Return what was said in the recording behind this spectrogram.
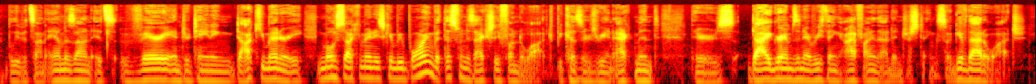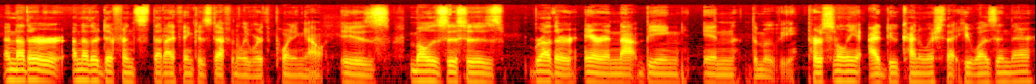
I believe it's on Amazon. It's very entertaining documentary. Most documentaries can be boring, but this one is actually fun to watch because there's reenactment, there's diagrams and everything. I find that interesting. So give that a watch. Another another difference that I think is definitely worth pointing out is Moses's brother Aaron not being in the movie. Personally, I do kind of wish that he was in there.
